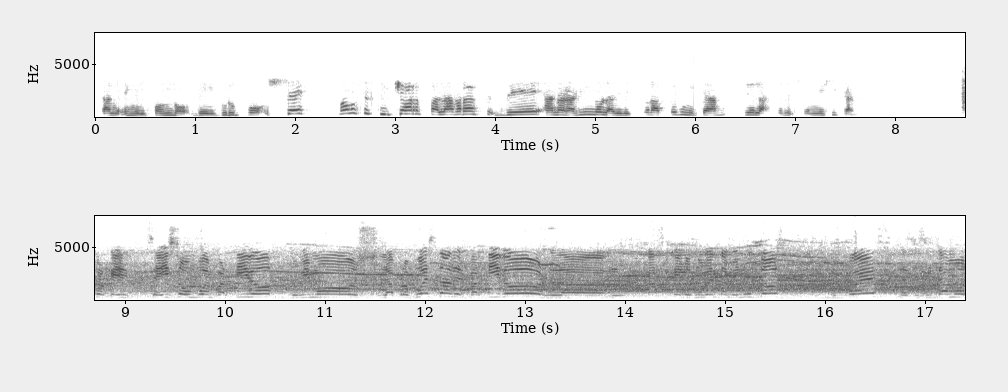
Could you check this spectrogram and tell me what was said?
están en el fondo del grupo C. Vamos a escuchar palabras de Ana Galindo, la directora técnica de la selección mexicana. Creo que se hizo un buen partido, tuvimos la propuesta del partido casi que los 90 minutos. Después necesitamos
